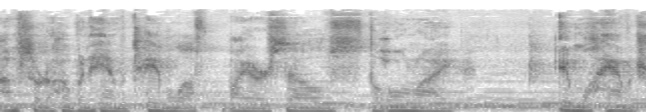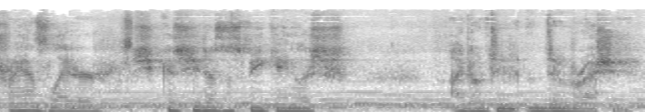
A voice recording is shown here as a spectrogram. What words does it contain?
I'm sort of hoping to have a table off by ourselves the whole night, and we'll have a translator because she doesn't speak English. I don't do, do Russian.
